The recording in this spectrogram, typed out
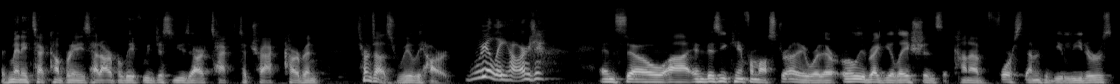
like many tech companies, had our belief we'd just use our tech to track carbon. Turns out it's really hard. Really hard. And so uh, came from Australia, where there are early regulations that kind of forced them to be leaders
